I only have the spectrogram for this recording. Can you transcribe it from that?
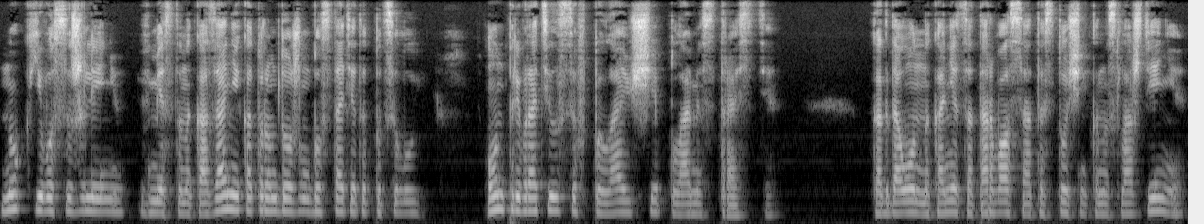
Но, к его сожалению, вместо наказания, которым должен был стать этот поцелуй, он превратился в пылающее пламя страсти. Когда он, наконец, оторвался от источника наслаждения,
